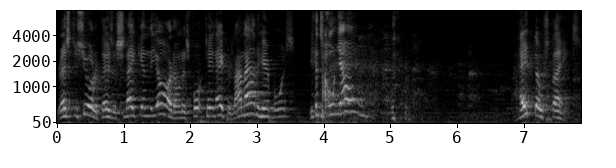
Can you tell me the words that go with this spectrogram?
Rest assured, if there's a snake in the yard on this 14 acres, I'm out of here, boys. It's on your own. I hate those things.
